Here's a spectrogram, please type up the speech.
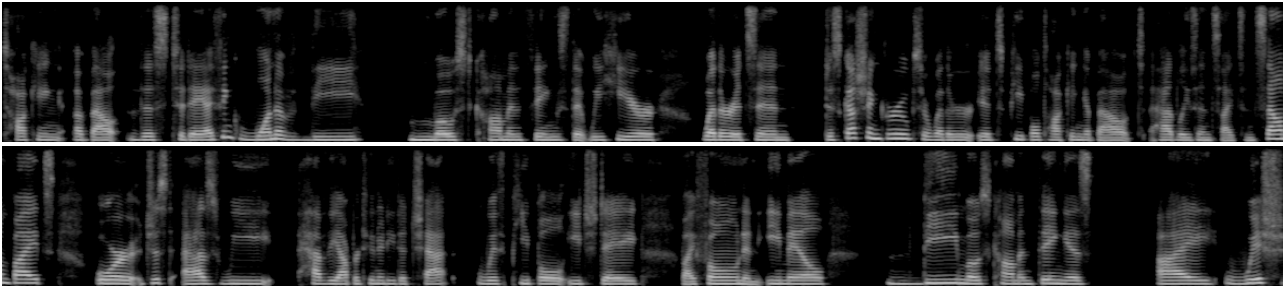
talking about this today. I think one of the most common things that we hear, whether it's in discussion groups or whether it's people talking about Hadley's insights and sound bites, or just as we have the opportunity to chat with people each day by phone and email, the most common thing is I wish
